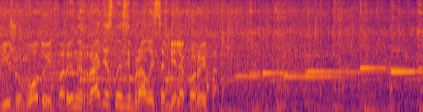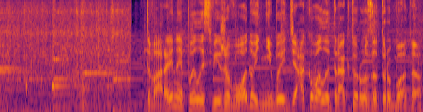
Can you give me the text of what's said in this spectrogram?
свіжу воду, і тварини радісно зібралися біля корита. Тварини пили свіжу воду ніби дякували трактору за турботу.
